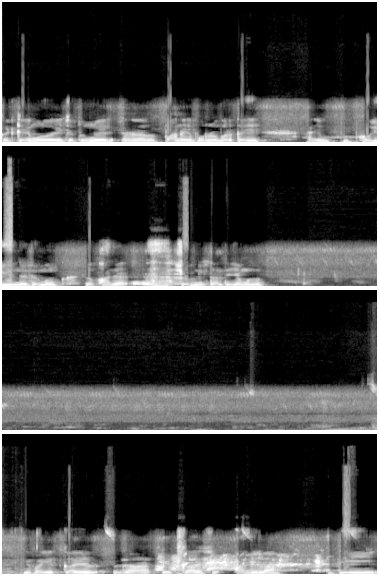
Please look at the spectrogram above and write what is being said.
कट केल्यामुळं याच्यातून पानंही पूर्ण भरतं आहे आणि फुल येईल नाही तर मग त्या फांद्या शूट निघतात त्याच्यामधून. हे पहा एका झाड एका फांदीला किती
